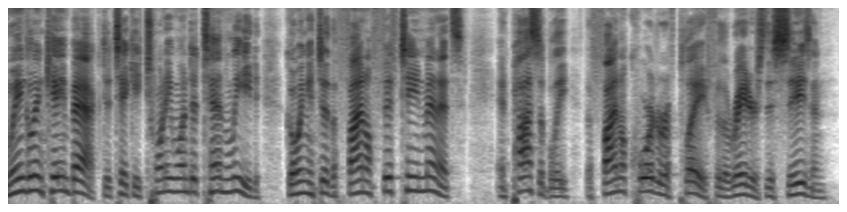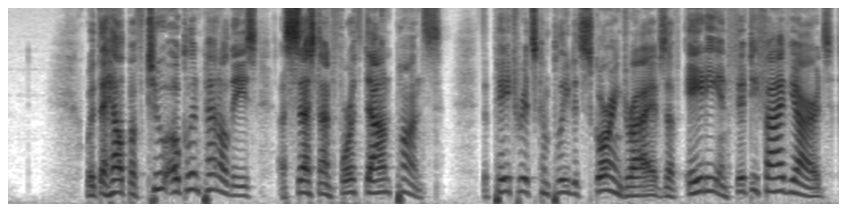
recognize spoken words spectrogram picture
New England came back to take a 21 10 lead going into the final 15 minutes and possibly the final quarter of play for the Raiders this season. With the help of two Oakland penalties assessed on fourth down punts, the Patriots completed scoring drives of 80 and 55 yards,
